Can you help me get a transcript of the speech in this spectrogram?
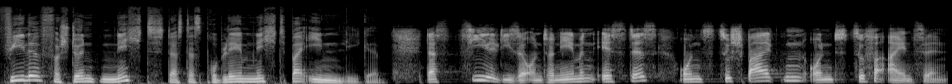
Viele verstünden nicht, dass das Problem nicht bei ihnen liege. Das Ziel dieser Unternehmen ist es, uns zu spalten und zu vereinzeln.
